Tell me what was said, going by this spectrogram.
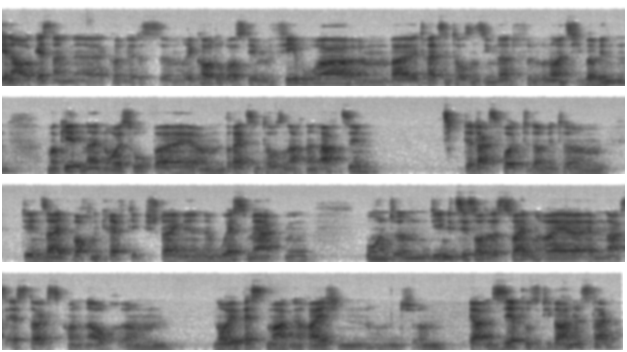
Genau, gestern äh, konnten wir das ähm, Rekordhoch aus dem Februar ähm, bei 13.795 überwinden, markierten ein neues Hoch bei ähm, 13.818 der DAX folgte damit ähm, den seit Wochen kräftig steigenden US-Märkten. Und ähm, die Indizes aus der zweiten Reihe, MNAX, SDAX, konnten auch ähm, neue Bestmarken erreichen und ähm, ja, ein sehr positiver Handelstag.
